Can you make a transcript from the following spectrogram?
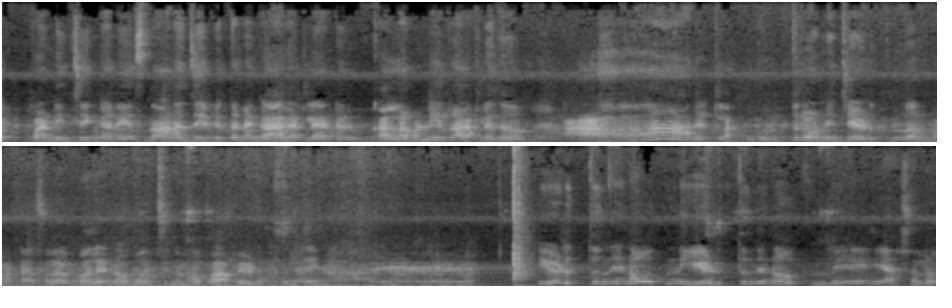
ఎప్పటి నుంచి ఇంకా నేను స్నానం చేపిస్తాను కాగట్లే. ఆగట్లే అంటే కళ్ళబడి నీళ్ళు రావట్లేదు. అని ఇట్లా గొంతులో నుంచి ఎడుతుంది అనమాట అసలు భలే నవ్వు వచ్చింది మా పాప ఎడుతుంది ఎడుతుంది నవ్వుతుంది ఎడుతుంది నవ్వుతుంది. అసలు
